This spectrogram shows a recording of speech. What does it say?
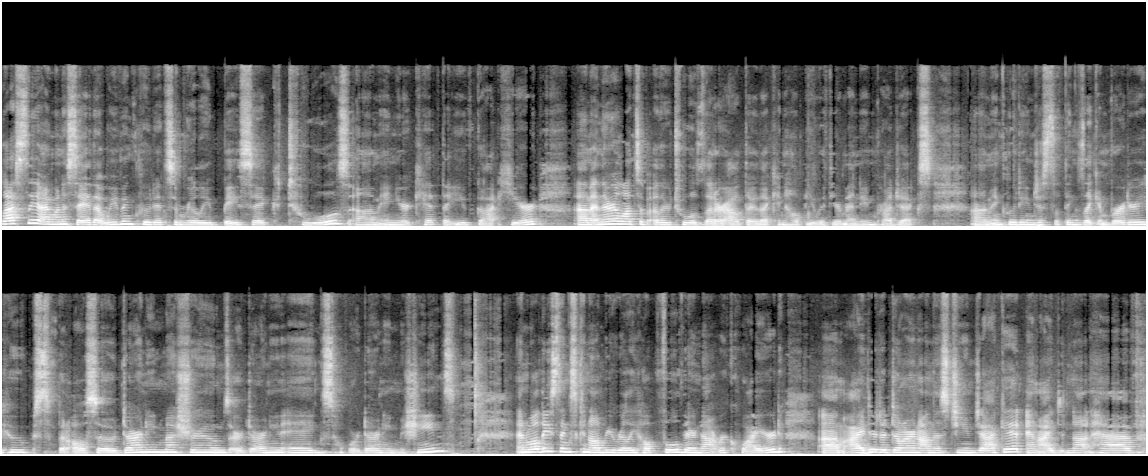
Lastly, I want to say that we've included some really basic tools um, in your kit that you've got here, um, and there are lots of other tools that are out there that can help you with your mending projects, um, including just the things like embroidery hoops, but also darning mushrooms or darning eggs or darning machines. And while these things can all be really helpful, they're not required. Um, I did a darn on this jean jacket and I did not have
